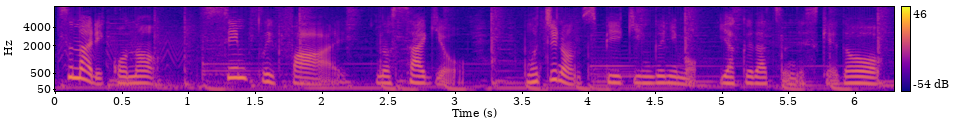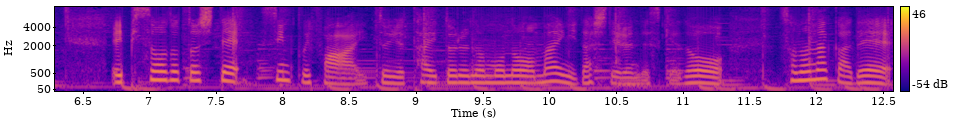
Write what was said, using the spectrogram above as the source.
つまりこの Simplify の作業もちろんスピーキングにも役立つんですけどエピソードとして Simplify というタイトルのものを前に出してるんですけどその中で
